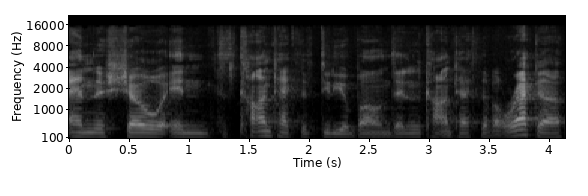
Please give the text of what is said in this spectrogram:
and this show in the context of Studio Bones and in the context of Eureka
